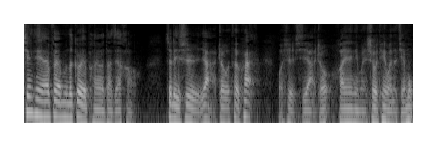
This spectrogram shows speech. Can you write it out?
蜻蜓 FM 的各位朋友，大家好，这里是亚洲特快，我是徐亚洲，欢迎你们收听我的节目。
